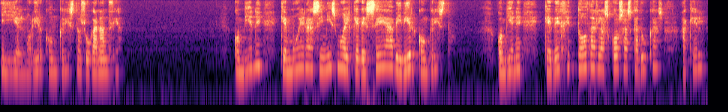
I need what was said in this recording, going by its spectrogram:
y el morir con Cristo su ganancia. Conviene que muera a sí mismo el que desea vivir con Cristo. Conviene que deje todas las cosas caducas aquel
